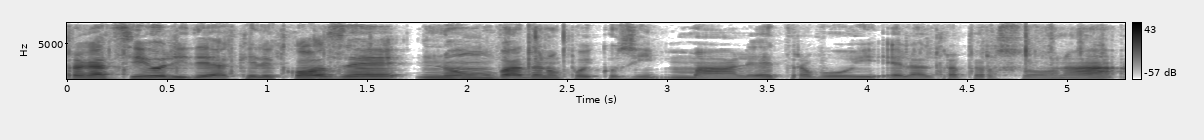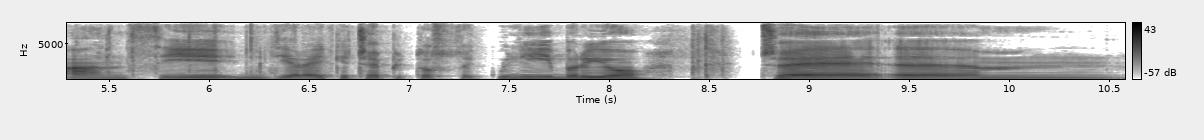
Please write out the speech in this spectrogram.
Ragazzi, io ho l'idea che le cose non vadano poi così male tra voi e l'altra persona, anzi direi che c'è piuttosto equilibrio, c'è ehm,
